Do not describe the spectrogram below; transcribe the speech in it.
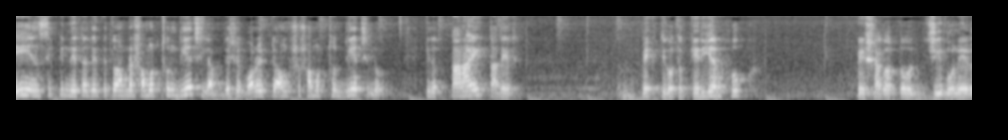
এই এনসিপির নেতাদেরকে তো আমরা সমর্থন দিয়েছিলাম দেশের বড় একটি অংশ সমর্থন দিয়েছিল, কিন্তু তারাই তাদের ব্যক্তিগত কেরিয়ার হোক, পেশাগত জীবনের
